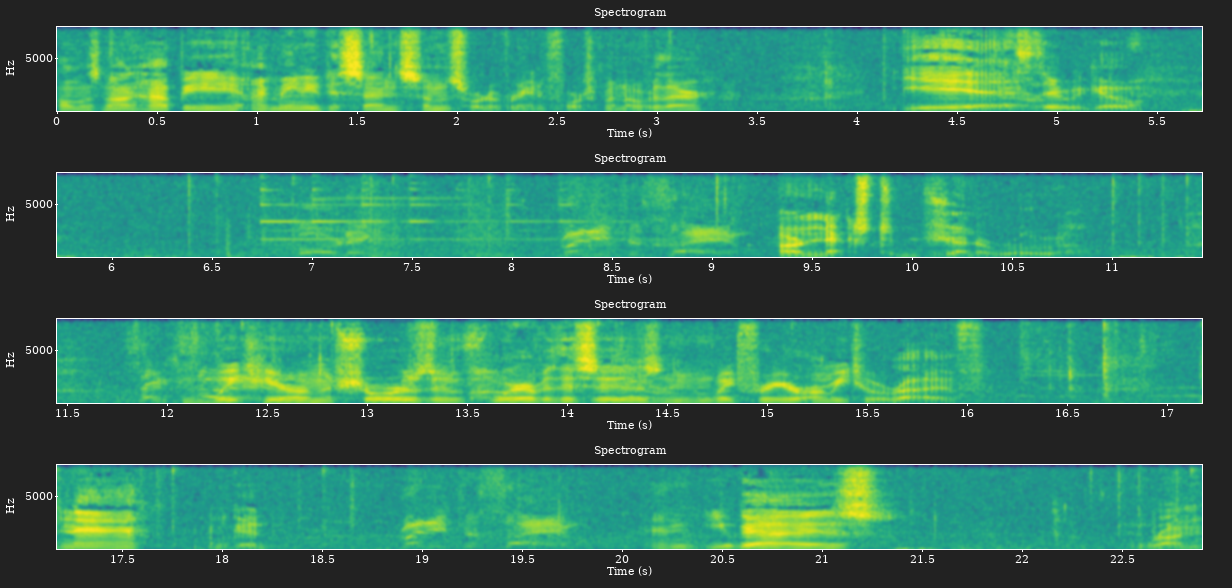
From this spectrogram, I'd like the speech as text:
Palma's not happy. I may need to send some sort of reinforcement over there. Yes, there we go. Our next general. You can wait here on the shores of wherever this is and wait for your army to arrive. Nah, I'm good. And you guys run.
